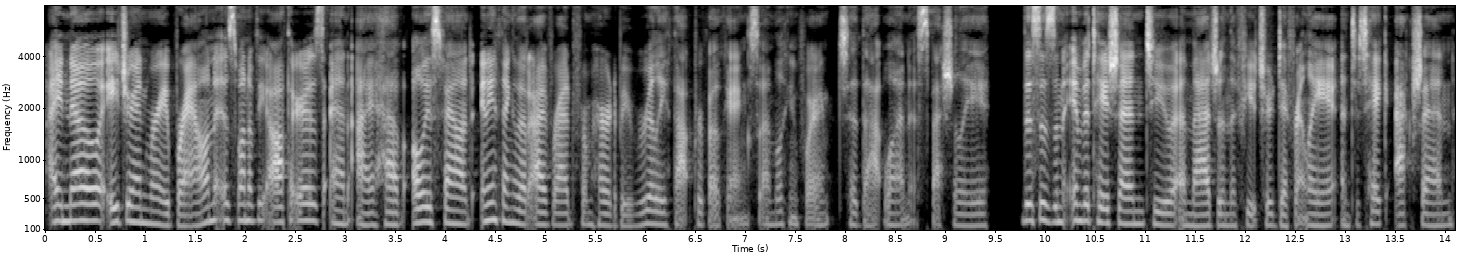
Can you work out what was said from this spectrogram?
I know Adrienne Maree Brown is one of the authors, and I have always found anything that I've read from her to be really thought provoking. So I'm looking forward to that one, especially. This is an invitation to imagine the future differently and to take action.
